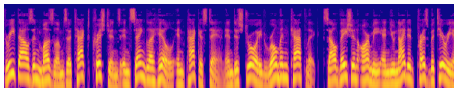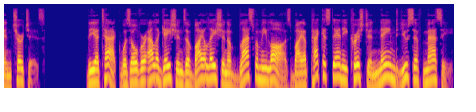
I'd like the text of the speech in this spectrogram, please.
3,000 Muslims attacked Christians in Sangla Hill in Pakistan and destroyed Roman Catholic, Salvation Army, and United Presbyterian churches. The attack was over allegations of violation of blasphemy laws by a Pakistani Christian named Yusuf Masih.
